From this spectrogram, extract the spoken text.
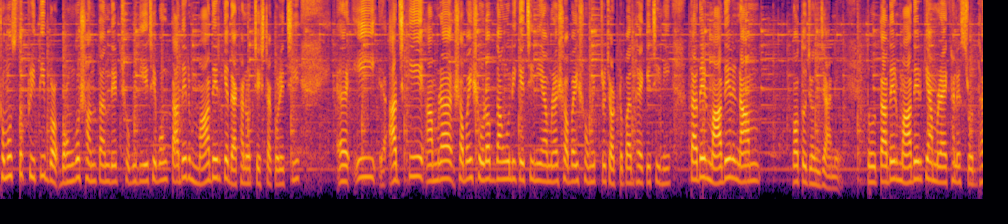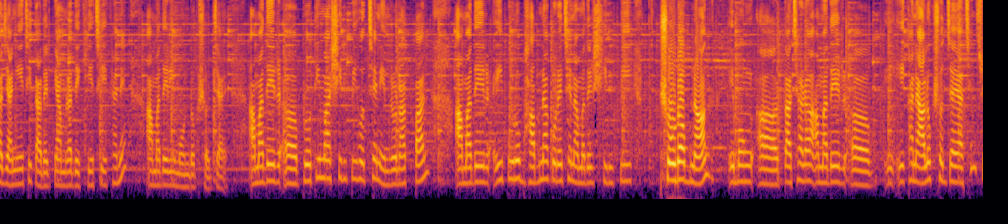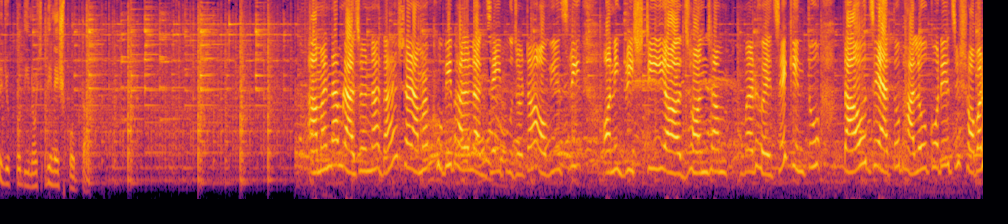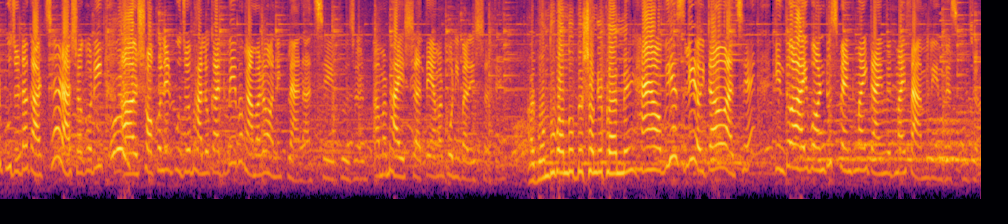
সমস্ত কৃতি বঙ্গ সন্তানদের ছবি দিয়েছি এবং তাদের মাদেরকে দেখানোর চেষ্টা করেছি। এই আজকে আমরা সবাই সৌরভ গাঙ্গুলিকে চিনি, আমরা সবাই সৌমিত্র চট্টোপাধ্যায়কে চিনি। তাদের মাদের নাম কতজন জানে? তো তাদের মাদেরকে আমরা এখানে শ্রদ্ধা জানিয়েছি, তাদেরকে আমরা দেখিয়েছি এখানে আমাদের এই মণ্ডপ সজ্জায়। আমাদের প্রতিমা শিল্পী হচ্ছেন ইন্দ্রনাথ পাল। আমাদের এই পুরো ভাবনা করেছেন আমাদের শিল্পী সৌরভ নাগ এবং তাছাড়া আমাদের এখানে আলোকসজ্জায় আছেন শ্রীযুক্ত দীনশ দীনেশ পোদ্দার। আমার নাম রাজন্যা দাস আর আমার খুবই ভালো লাগছে এই পুজোটা। অবভিয়াসলি অনেক বৃষ্টি ঝঞ্ঝামার হয়েছে কিন্তু তাও যে এত ভালো করে যে সবার পুজোটা কাটছে আর আশা করি সকলের পুজো ভালো কাটবে এবং আমারও অনেক প্ল্যান আছে এই পুজোর আমার ভাইয়ের সাথে আমার পরিবারের সাথে। আর বন্ধু বান্ধবদের সঙ্গে প্ল্যান নেই? হ্যাঁ অবভিয়াসলি ওইটাও আছে কিন্তু I want to spend my time with my family in this Pujo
